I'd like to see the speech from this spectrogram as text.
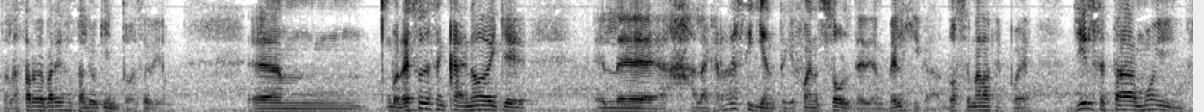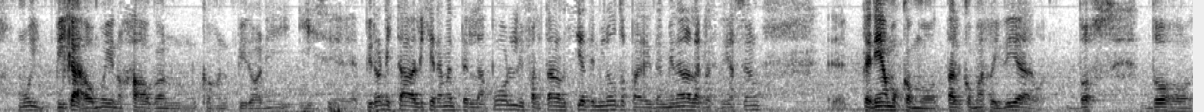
Salazar me parece, salió quinto ese día. Em, bueno, eso desencadenó de que eh, a la carrera siguiente, que fue en Solder, en Bélgica, dos semanas después, Gilles estaba muy, muy picado, muy enojado con, con Pironi. Y Pironi estaba ligeramente en la pole y faltaban siete minutos para que terminara la clasificación. Eh, teníamos como, tal como es hoy día, dos, dos,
